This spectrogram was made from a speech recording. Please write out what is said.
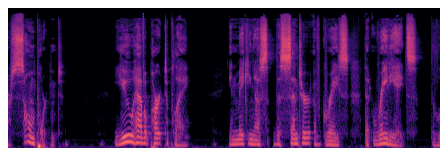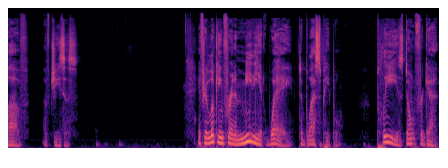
are so important. You have a part to play in making us the center of grace that radiates the love of Jesus. If you're looking for an immediate way to bless people, please don't forget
